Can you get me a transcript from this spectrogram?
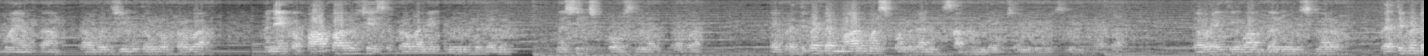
మా యొక్క ప్రభా జీవితంలో ప్రభా అనేక పాపాలు చేసి ప్రభా అనేక మంది బిడ్డలు నశించుకోవాల్సినారు ప్రభా. ప్రతి బిడ్డ మారు మనసు పొందడానికి సహాయం తెచ్చున్నాను ప్రభా. ఎవరైతే వాగ్దానం ఇస్తున్నారో ప్రతి బిడ్డ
